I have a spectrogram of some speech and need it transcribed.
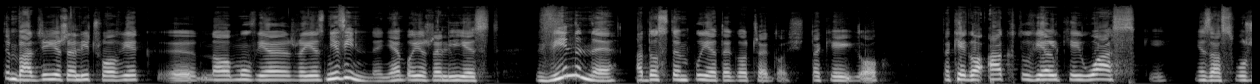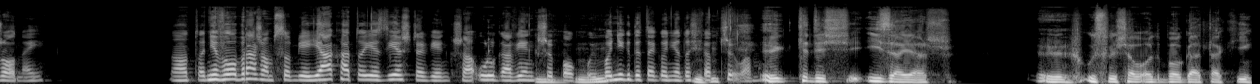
Tym bardziej, jeżeli człowiek, y, no mówię, że jest niewinny, nie? Bo jeżeli jest winny, a dostępuje tego czegoś, takiego, takiego aktu wielkiej łaski niezasłużonej, no to nie wyobrażam sobie, jaka to jest jeszcze większa ulga, większy mhm. pokój, bo nigdy tego nie doświadczyłam. Y, kiedyś Izajasz y, usłyszał od Boga taki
